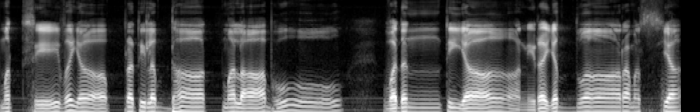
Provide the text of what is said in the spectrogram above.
मत्सेवया प्रतिलब्धात्मलाभो। वदन्ति या निरयद्वारमस्य।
